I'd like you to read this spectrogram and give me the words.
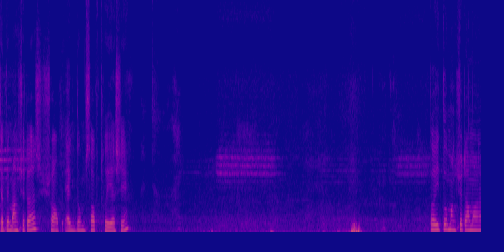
যাতে মাংসটা সব একদম সফট হয়ে আসে। তো এই তো মাংসটা আমার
